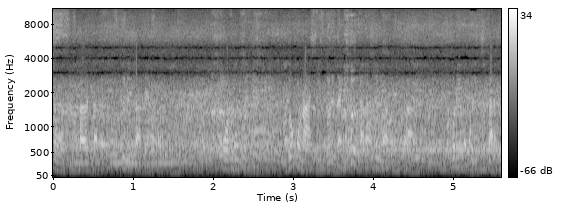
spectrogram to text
トを使うため作るためのこのヒントにどこの足にどれだけ力があるかこれも1から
